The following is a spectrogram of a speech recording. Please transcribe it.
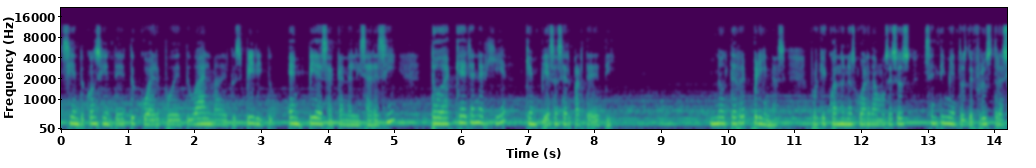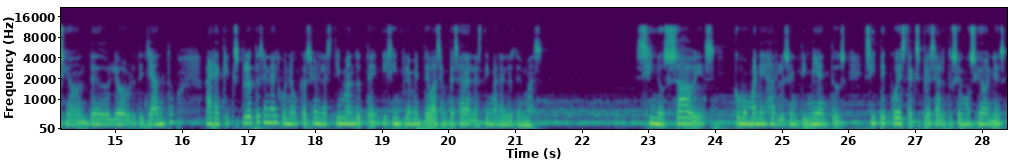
Siendo consciente de tu cuerpo, de tu alma, de tu espíritu, empieza a canalizar así toda aquella energía que empieza a ser parte de ti. No te reprimas, porque cuando nos guardamos esos sentimientos de frustración, de dolor, de llanto, hará que explotes en alguna ocasión lastimándote y simplemente vas a empezar a lastimar a los demás si no sabes cómo manejar los sentimientos, si te cuesta expresar tus emociones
